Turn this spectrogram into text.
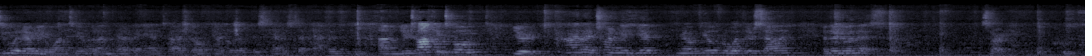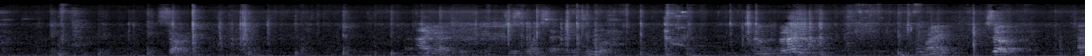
do whatever you want to, but I'm kind of an anti. Don't ever let this kind of stuff happen. Um, you're talking to them, you're kind of trying to get you know feel for what they're selling, and they're doing this. Sorry. Sorry. I got it. Just one second. It's important. Um, but I'm not. Right? So, um,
